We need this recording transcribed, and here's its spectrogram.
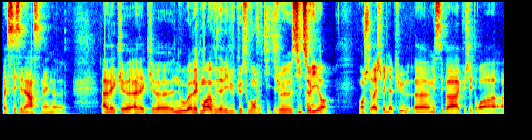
passé ces dernières semaines euh, avec, euh, avec nous, avec moi, vous avez vu que souvent je, cite ce livre. Bon, c'est vrai que je fais de la pub, mais c'est pas que j'ai droit,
